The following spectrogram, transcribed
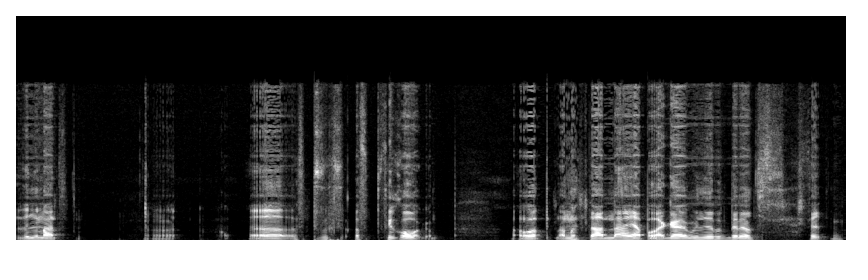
заниматься. Вот, э, с, с психологом, вот, потому что одна, я полагаю, вы не разберетесь с этим,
